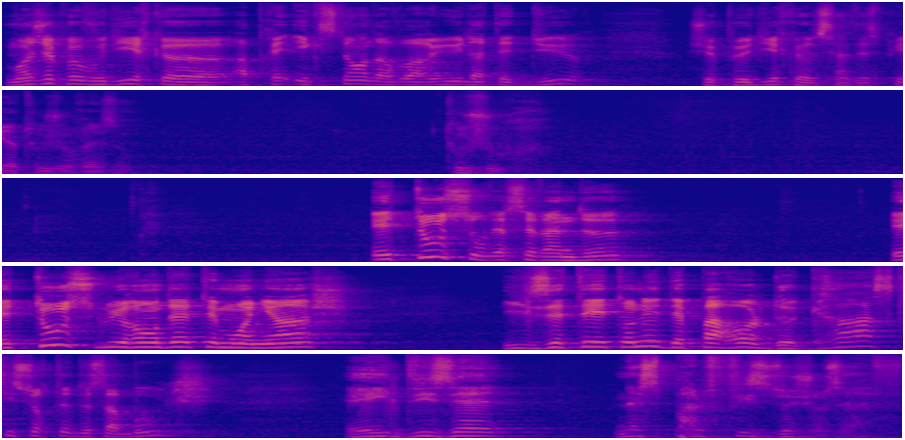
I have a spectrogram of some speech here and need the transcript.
Moi, je peux vous dire qu'après X temps d'avoir eu la tête dure, je peux dire que le Saint-Esprit a toujours raison. Toujours. Et tous, au verset 22, et tous lui rendaient témoignage. Ils étaient étonnés des paroles de grâce qui sortaient de sa bouche. Et ils disaient, n'est-ce pas le fils de Joseph?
